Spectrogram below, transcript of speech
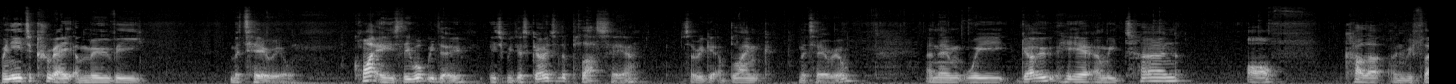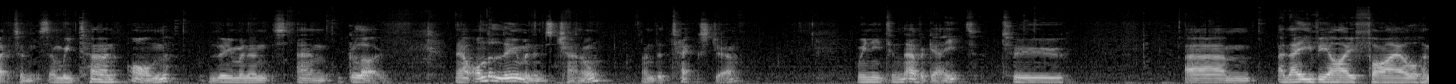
we need to create a movie material. Quite easily what we do is we just go to the plus here. So we get a blank material. And then we go here and we turn off color and reflectance and we turn on luminance and glow. Now on the luminance channel under texture we need to navigate to um, an AVI file, an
